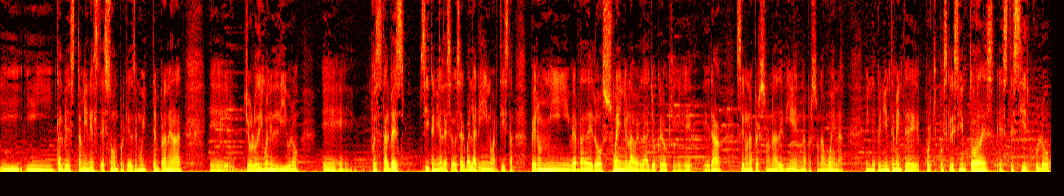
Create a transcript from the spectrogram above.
y, tal vez también el tesón, porque desde muy temprana edad, eh, yo lo digo en el libro, eh, pues tal vez sí tenía el deseo de ser bailarín o artista, pero mi verdadero sueño, la verdad, yo creo que era ser una persona de bien, una persona buena, independientemente de, porque pues crecí en todo este círculo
